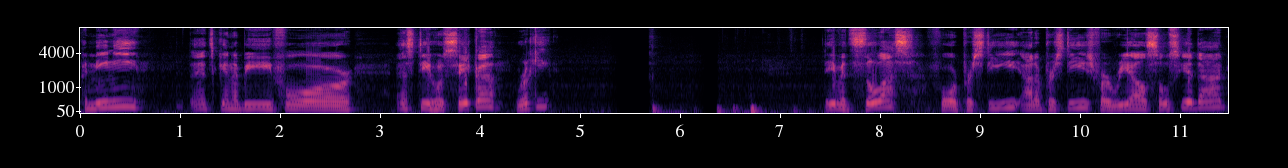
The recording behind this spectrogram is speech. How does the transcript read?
Panini. That's going to be for SD Hoseka, rookie. David Silas for Prestige, out of Prestige for Real Sociedad.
